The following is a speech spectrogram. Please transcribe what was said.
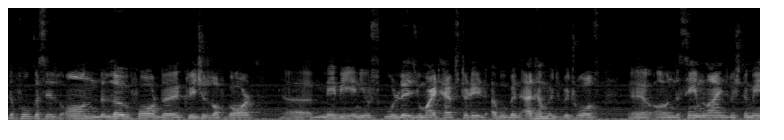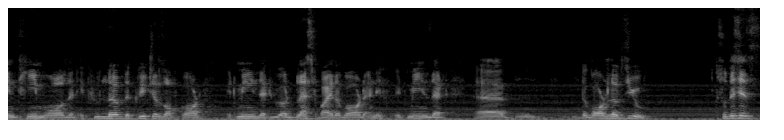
the focus is on the love for the creatures of God. Uh, maybe in your school days you might have studied Abou Ben Adhem, which, which was uh, on the same lines, which the main theme was that if you love the creatures of God, it means that you are blessed by the God, and if it means that uh, the God loves you. So this is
